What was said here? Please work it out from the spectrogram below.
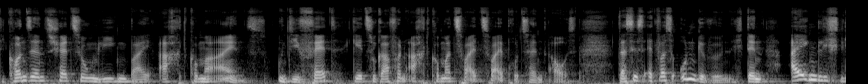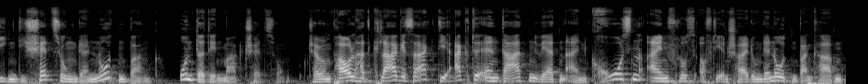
Die Konsensschätzungen liegen bei 8,1 und die Fed geht sogar von 8,22 Prozent aus. Das ist etwas ungewöhnlich, denn eigentlich liegen die Schätzungen der Notenbank unter den Marktschätzungen. Jerome Powell hat klar gesagt, die aktuellen Daten werden einen großen Einfluss auf die Entscheidung der Notenbank haben.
